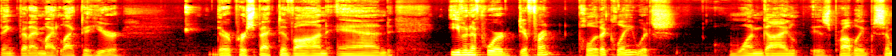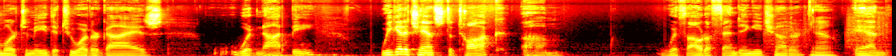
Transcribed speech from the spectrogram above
think that I might like to hear their perspective on, and even if we're different politically, which one guy is probably similar to me, the two other guys would not be. We get a chance to talk. Um, without offending each other. Yeah. And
